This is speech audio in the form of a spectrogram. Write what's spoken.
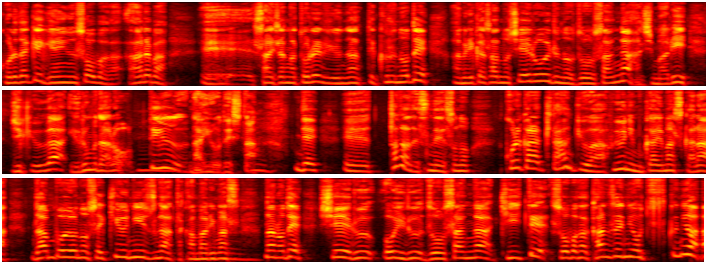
これだけ原油相場が上がれば、えー採算が取れるようになってくるのでアメリカ産のシェールオイルの増産が始まり需給が緩むだろうっていう内容でした。で、えーただですねそのこれから北半球は冬に向かいますから暖房用の石油ニーズが高まります、なのでシェールオイル増産が効いて相場が完全に落ち着くには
